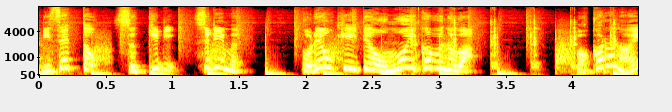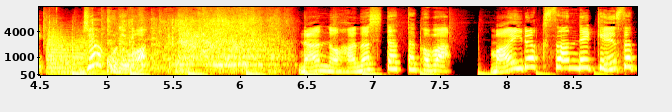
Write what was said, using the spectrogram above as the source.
リセット、スッキリ、スリム。これを聞いて思い浮かぶのは、わからない？じゃあこれは？何の話だったかは、マイラクさんで検索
